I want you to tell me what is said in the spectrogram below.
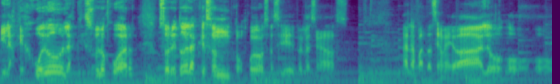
Y las que juego, las que suelo jugar, sobre todo las que son con juegos así relacionados a la fantasía medieval o,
